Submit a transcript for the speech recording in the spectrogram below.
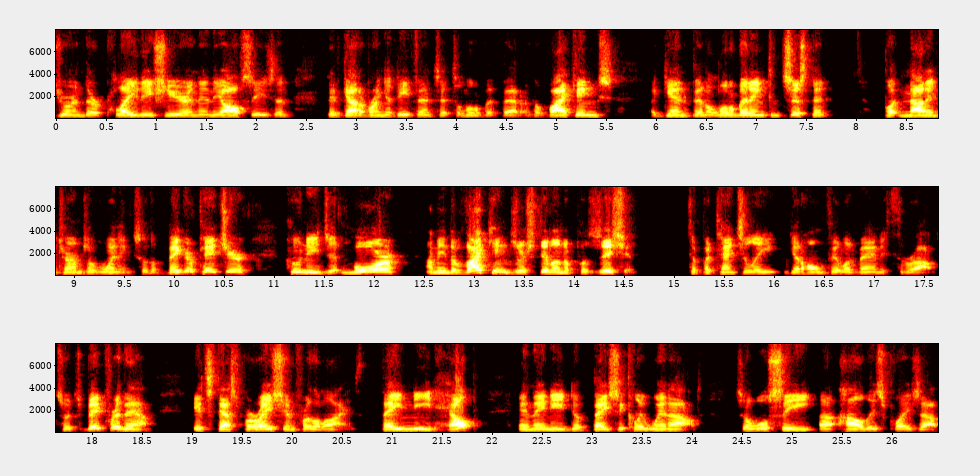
during their play this year and then the offseason. They've got to bring a defense that's a little bit better. The Vikings, again, been a little bit inconsistent, but not in terms of winning. So the bigger picture, who needs it more? I mean, the Vikings are still in a position to potentially get home field advantage throughout. So it's big for them. It's desperation for the Lions. They need help and they need to basically win out. So we'll see uh, how this plays out.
